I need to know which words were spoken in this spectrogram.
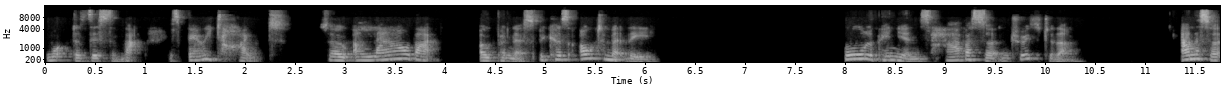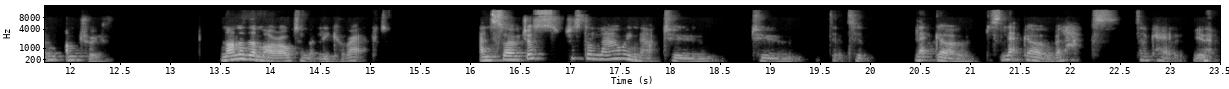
what does this and that. It's very tight. So allow that openness because ultimately all opinions have a certain truth to them and a certain untruth. None of them are ultimately correct. And so just just allowing that to to to, to let go, just let go, relax. It's okay, you know.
